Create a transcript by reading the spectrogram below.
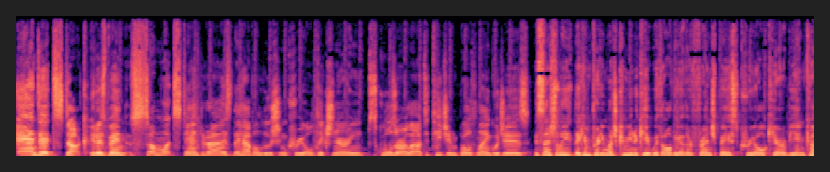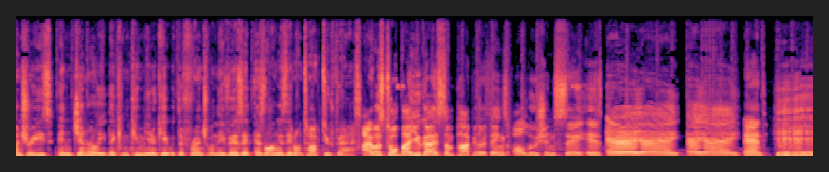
And it stuck. It has been somewhat standardized. They have a Lucian Creole dictionary. Schools are allowed to teach in both languages. Essentially, they can pretty much communicate with all the other French based Creole Caribbean countries, and generally, they can communicate with the French when they visit as long as they don't talk too fast. I was told by you guys some popular things all Lucians say is hey, hey, hey, hey, and hee hee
